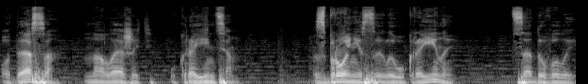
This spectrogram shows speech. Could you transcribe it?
Одеса належить українцям. Збройні сили України це довели.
